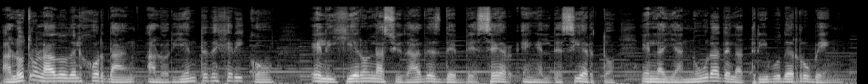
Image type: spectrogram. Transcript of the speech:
Al otro lado del Jordán, al oriente de Jericó, eligieron las ciudades de Becer en el desierto, en la llanura de la tribu de Rubén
